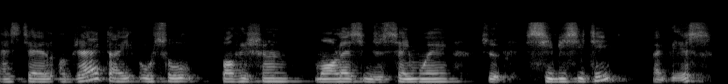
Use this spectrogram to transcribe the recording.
STL object. I also position more or less in the same way the CBCT, like this.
